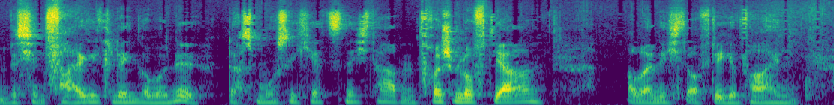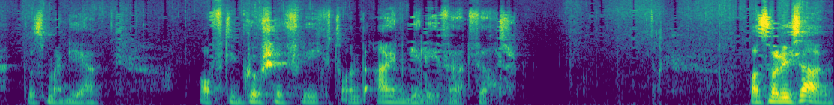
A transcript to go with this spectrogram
ein bisschen feige klingen, aber nö, das muss ich jetzt nicht haben. Frische Luft ja, aber nicht auf die Gefahr hin, dass man hier auf die Gusche fliegt und eingeliefert wird. Was soll ich sagen?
